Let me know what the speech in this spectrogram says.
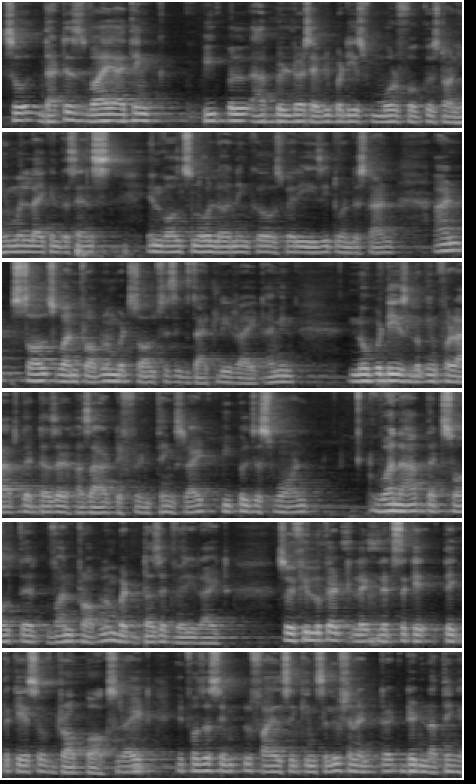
So that is why I think people, app builders, everybody is more focused on human like in the sense involves no learning curves, very easy to understand, and solves one problem but solves it exactly right. I mean, nobody is looking for apps that does a hazard different things, right? People just want one app that solves their one problem but does it very right. So if you look at like let's take the case of Dropbox, right? It was a simple file syncing solution and did nothing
